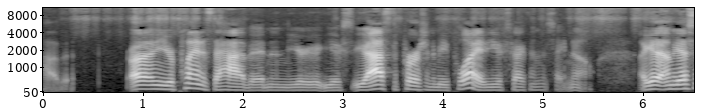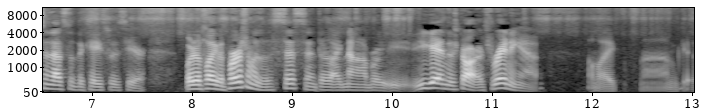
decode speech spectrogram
I'll have it. Uh, I mean, your plan is to have it, and you you you ask the person to be polite, and you expect them to say no. I guess, I'm guessing that's what the case was here. But if like the person was assistant, they're like, nah, bro, you, you get in this car. It's raining out. I'm like, nah, I'm good.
